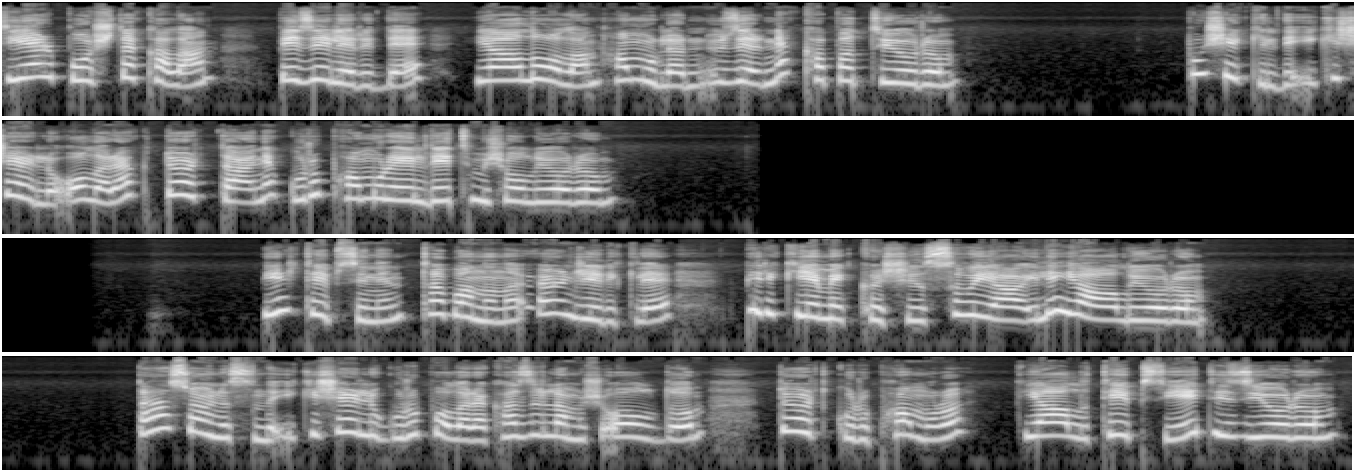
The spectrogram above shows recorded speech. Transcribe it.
Diğer boşta kalan bezeleri de yağlı olan hamurların üzerine kapatıyorum. Bu şekilde ikişerli olarak 4 tane grup hamur elde etmiş oluyorum. Bir tepsinin tabanını öncelikle 1-2 yemek kaşığı sıvı yağ ile yağlıyorum. Daha sonrasında ikişerli grup olarak hazırlamış olduğum 4 grup hamuru yağlı tepsiye diziyorum.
